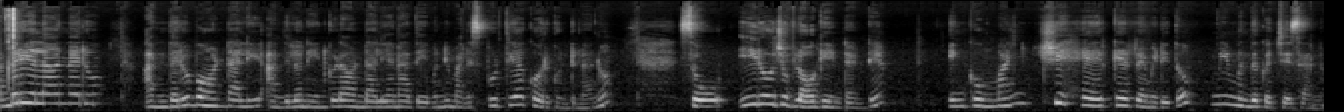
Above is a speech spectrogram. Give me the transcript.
అందరూ ఎలా ఉన్నారు? అందరూ బాగుండాలి అందులో నేను కూడా ఉండాలి అని ఆ దేవుణ్ణి మనస్ఫూర్తిగా కోరుకుంటున్నాను. సో ఈరోజు వ్లాగ్ ఏంటంటే ఇంకో మంచి హెయిర్ కేర్ రెమెడీతో మీ ముందుకు వచ్చేసాను.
